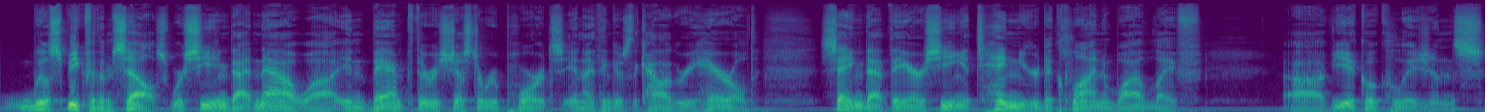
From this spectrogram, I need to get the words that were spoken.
will speak for themselves. We're seeing that now uh, in Banff. There was just a report in I think it was the Calgary Herald saying that they are seeing a 10 year decline in wildlife uh, vehicle collisions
